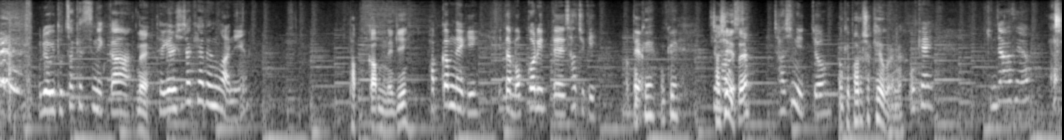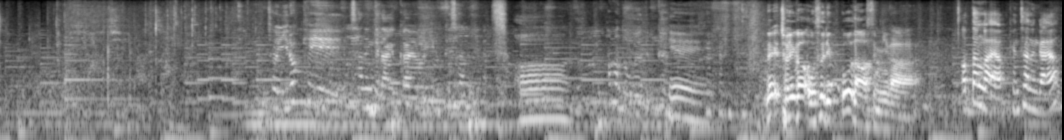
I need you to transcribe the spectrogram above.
우리 여기 도착했으니까 네. 대결 시작해야 되는 거 아니에요? 밥값 내기. 밥값 내기. 이따 먹거리 때 사주기. 어때요? 오케이 오케이. 자신 바로 있어요? 자신 있죠. 오케이 바로 시작해요 그러면. 오케이. 긴장하세요. 저 이렇게 사는 게 나을까요? 이렇게 사는 게 나을까요? 아. 한번 더 보여드릴까요? 예. 네 저희가 옷을 입고 나왔습니다. 어떤가요? 괜찮은가요?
